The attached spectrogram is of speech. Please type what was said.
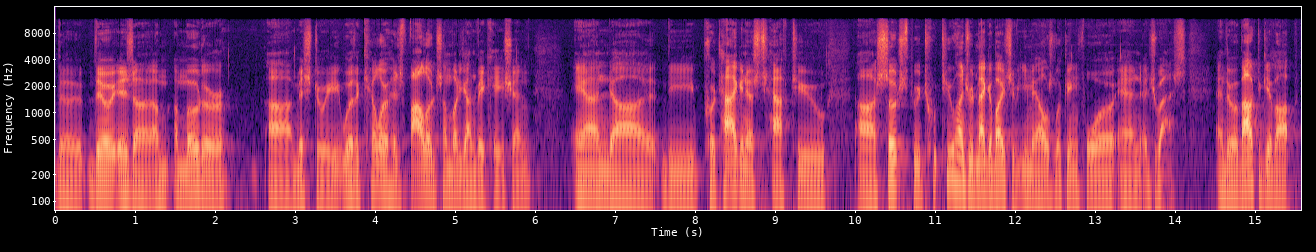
the, there is a, a murder uh, mystery where the killer has followed somebody on vacation and uh, the protagonists have to uh, search through 200 megabytes of emails looking for an address. And they're about to give up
